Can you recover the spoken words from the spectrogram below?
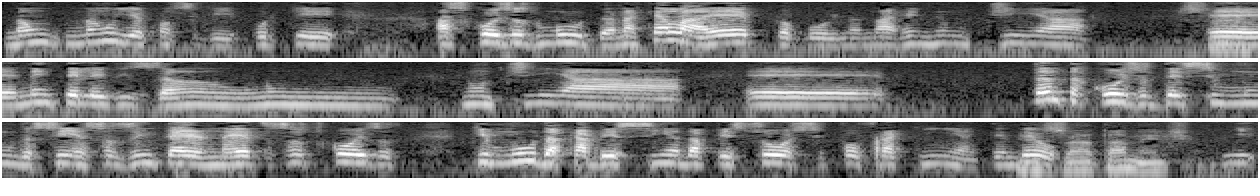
Não, não ia conseguir, porque as coisas mudam. Naquela época, Boina, a gente não tinha é, nem televisão, não, não tinha é, tanta coisa desse mundo, assim, essas internet, essas coisas que muda a cabecinha da pessoa se for fraquinha, entendeu? Exatamente. E,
